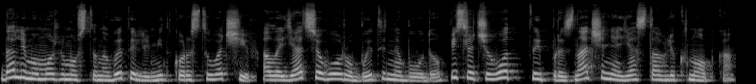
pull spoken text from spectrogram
Далі ми можемо встановити ліміт користувачів, але я цього робити не буду. Після чого тип призначення я ставлю кнопка.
